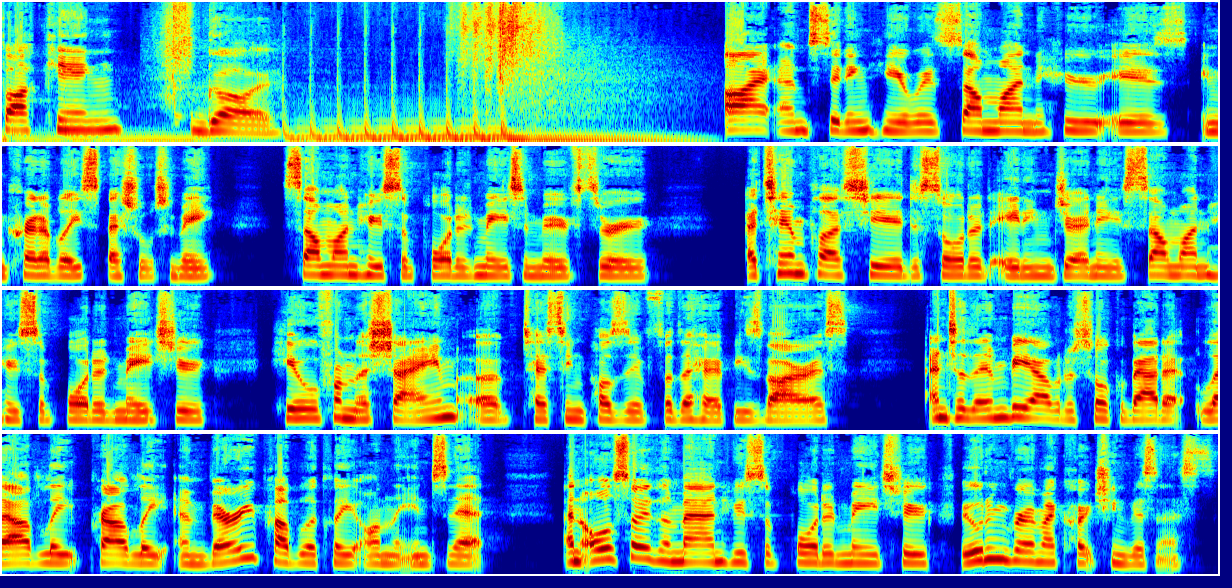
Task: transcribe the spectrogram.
fucking go. I am sitting here with someone who is incredibly special to me, someone who supported me to move through a 10 plus year disordered eating journey, someone who supported me to heal from the shame of testing positive for the herpes virus, and to then be able to talk about it loudly, proudly, and very publicly on the internet. And also the man who supported me to build and grow my coaching business.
